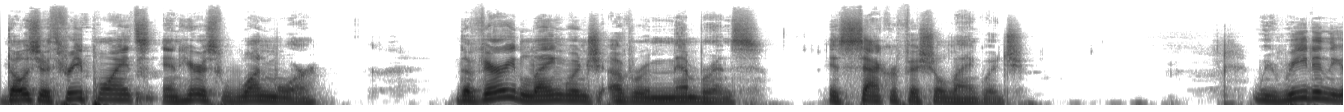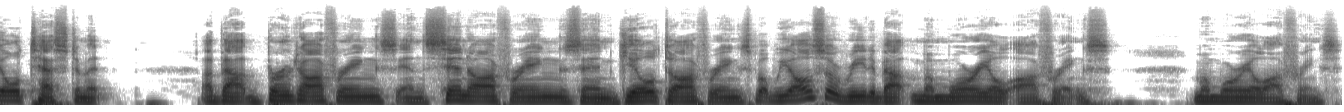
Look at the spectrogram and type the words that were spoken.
those are three points, and here's one more. The very language of remembrance is sacrificial language we read in the Old Testament about burnt offerings and sin offerings and guilt offerings, but we also read about memorial offerings. Memorial offerings.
